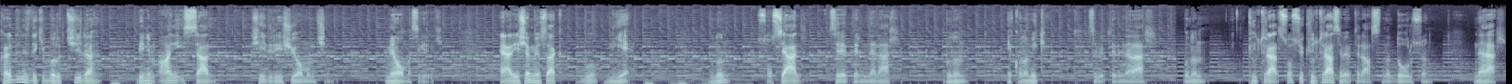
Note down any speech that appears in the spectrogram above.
Karadeniz'deki balıkçıyla benim aynı içsel şeyleri yaşıyor olmam için ne olması gerek? Eğer yaşamıyorsak bu niye? Bunun sosyal sebepleri neler? Bunun ekonomik sebepleri neler? Bunun kültürel, sosyo-kültürel sebepleri aslında doğrusu neler?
